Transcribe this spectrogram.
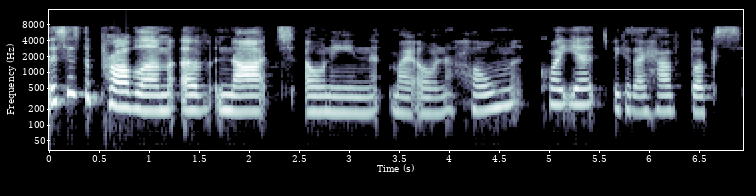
This is the problem of not owning my own home quite yet because I have books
